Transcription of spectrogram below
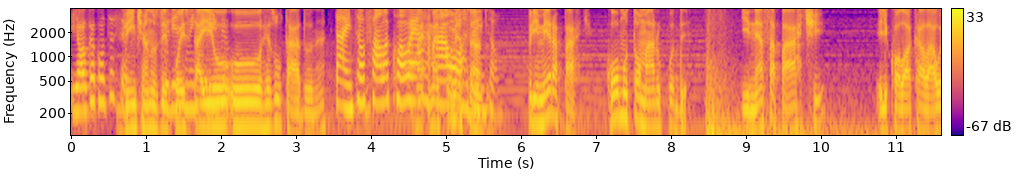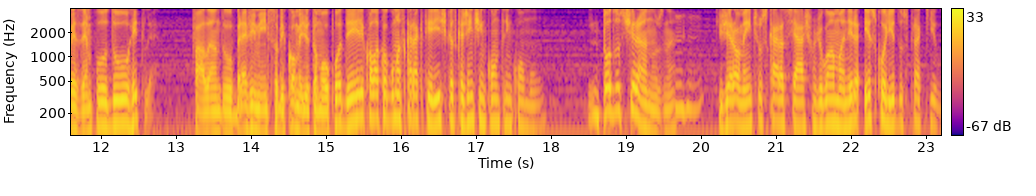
e olha o que aconteceu. 20 anos Turismo depois tá aí o, o resultado, né? Tá, então fala qual é Mas- mas a começando. ordem, então. Primeira parte, como tomar o poder. E nessa parte, ele coloca lá o exemplo do Hitler. Falando brevemente sobre como ele tomou o poder, ele coloca algumas características que a gente encontra em comum em todos os tiranos, né? Uhum, Que geralmente os caras se acham de alguma maneira escolhidos para aquilo.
